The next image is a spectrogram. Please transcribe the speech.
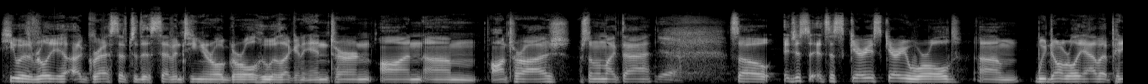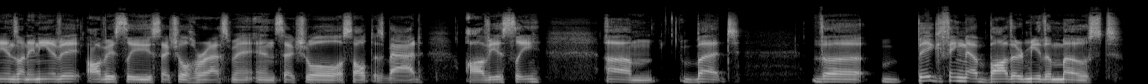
he was really aggressive to this 17 year old girl who was like an intern on um, Entourage or something like that. Yeah. So it just it's a scary, scary world. Um, we don't really have opinions on any of it. Obviously, sexual harassment and sexual assault is bad. Obviously, um, but the big thing that bothered me the most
